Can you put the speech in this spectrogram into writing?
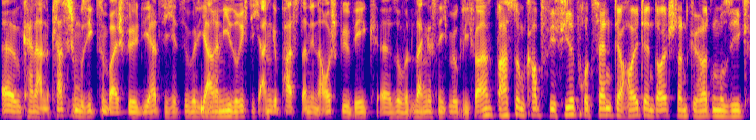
äh, keine Ahnung, klassische Musik zum Beispiel, die hat sich jetzt über die Jahre nie so richtig angepasst an den Ausspielweg, äh, solange es nicht möglich war. Hast du im Kopf, wie viel Prozent der heute in Deutschland gehörten Musik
